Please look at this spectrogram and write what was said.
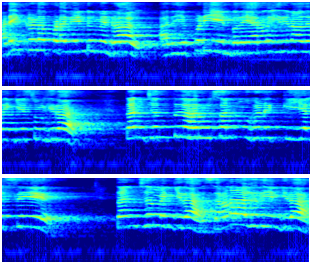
அடைக்கலப்பட வேண்டும் என்றால் அது எப்படி என்பதை அருணகிரிநாதர் இங்கே சொல்கிறார். தஞ்சத்து அருள் சண்முகனுக்கு இயல் சேர். தஞ்சம் என்கிறார் சரணாகதி என்கிறார்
